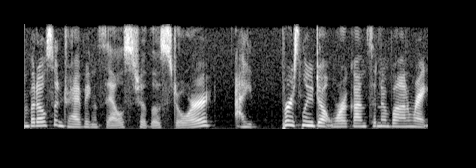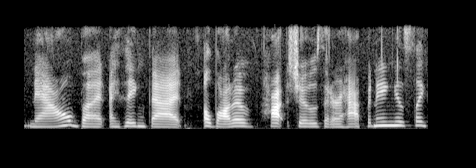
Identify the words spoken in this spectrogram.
but also driving sales to the store. I personally don't work on Cinnabon right now, but I think that a lot of hot shows that are happening is like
